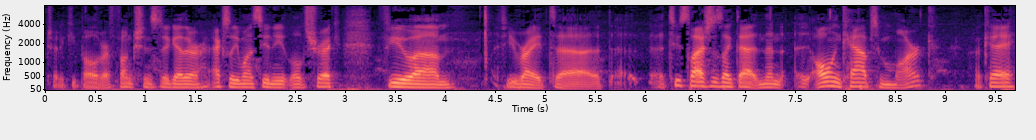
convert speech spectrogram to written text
try to keep all of our functions together. Actually, you want to see a neat little trick? If you um, if you write uh, two slashes like that and then all in caps mark, okay,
